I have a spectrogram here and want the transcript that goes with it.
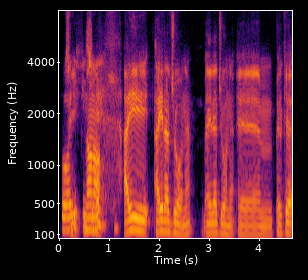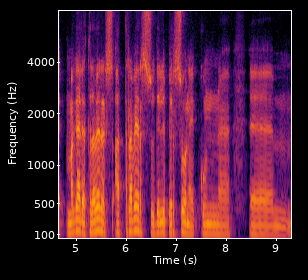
po' è Sì, difficile. no, no, hai, hai ragione, hai ragione, ehm, perché magari attraverso, attraverso delle persone con ehm,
